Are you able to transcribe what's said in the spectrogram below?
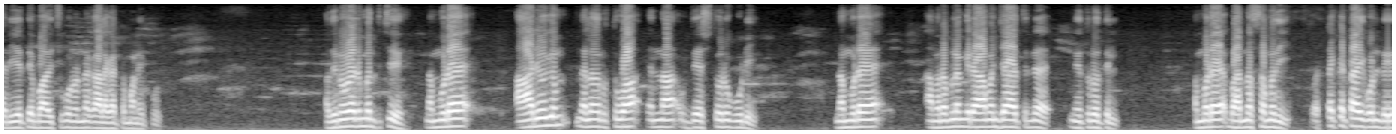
ശരീരത്തെ ബാധിച്ചു കൊണ്ടുവരുന്ന കാലഘട്ടമാണ് ഇപ്പോൾ. അതിനോടനുബന്ധിച്ച് നമ്മുടെ ആരോഗ്യം നിലനിർത്തുക എന്ന ഉദ്ദേശത്തോടു കൂടി നമ്മുടെ അമരമ്പലം ഗ്രാമപഞ്ചായത്തിന്റെ നേതൃത്വത്തിൽ നമ്മുടെ ഭരണസമിതി ഒറ്റക്കെട്ടായി കൊണ്ട്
